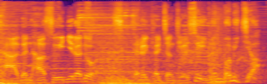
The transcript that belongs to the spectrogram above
작은 하수인이라도 승패를 결정지을 수 있는 법이죠.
